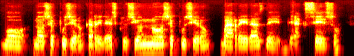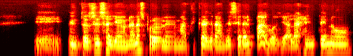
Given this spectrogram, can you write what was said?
No, no se pusieron carriles de exclusión, no se pusieron barreras de, de acceso. Entonces allá una de las problemáticas grandes era el pago. Ya la gente no,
